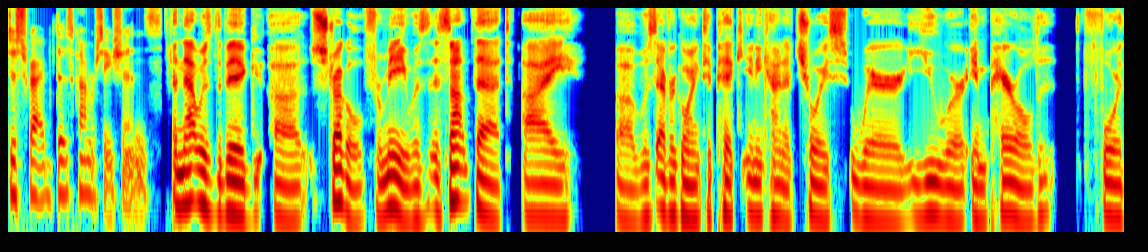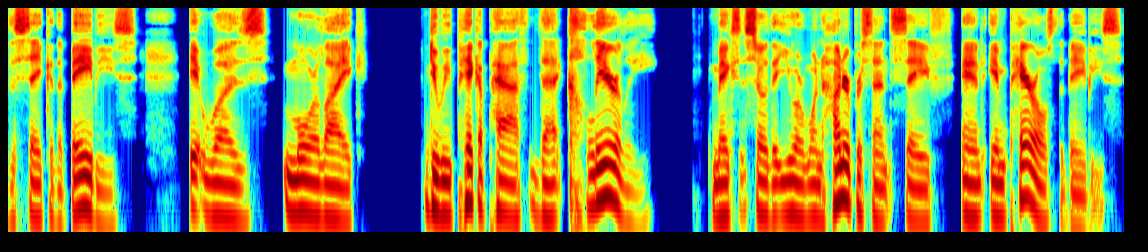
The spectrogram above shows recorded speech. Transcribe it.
described those conversations. And that was the big uh, struggle for me was it's not that I uh, was ever going to pick any kind of choice where you were imperiled for the sake of the babies. It was more like, do we pick a path that clearly makes it so that you are 100% safe and imperils the babies?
